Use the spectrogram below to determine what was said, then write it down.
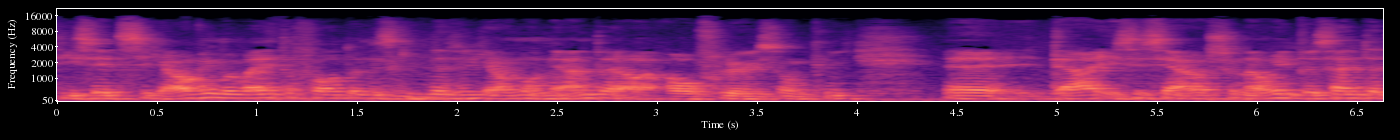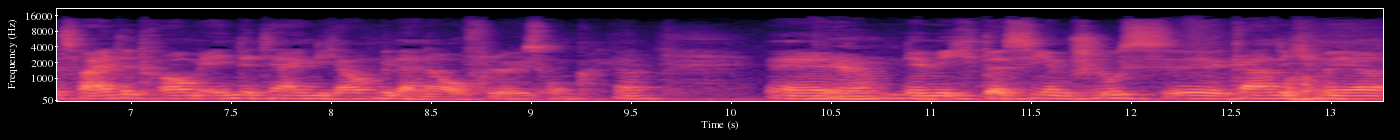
die setzt sich auch immer weiter fort und es gibt natürlich auch noch eine andere Auflösung. Äh, da ist es ja auch schon auch interessant, der zweite Traum endet ja eigentlich auch mit einer Auflösung. Ja? Äh, ja. Nämlich, dass sie am Schluss äh, gar nicht mehr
